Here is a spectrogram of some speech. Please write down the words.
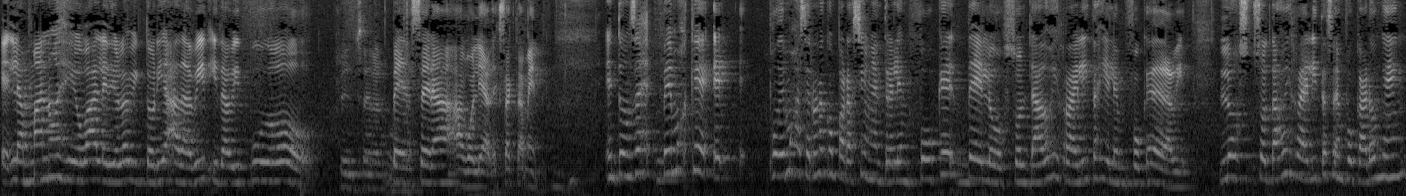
eh, la mano de Jehová le dio la victoria a David y David pudo Vencer al vencer a, a Goliat, exactamente. Entonces vemos que eh, podemos hacer una comparación entre el enfoque de los soldados israelitas y el enfoque de David. Los soldados israelitas se enfocaron en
